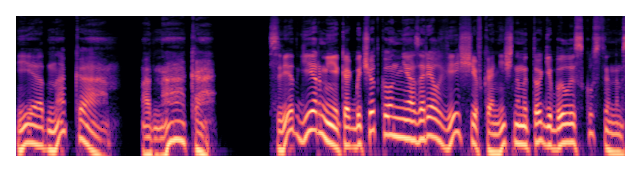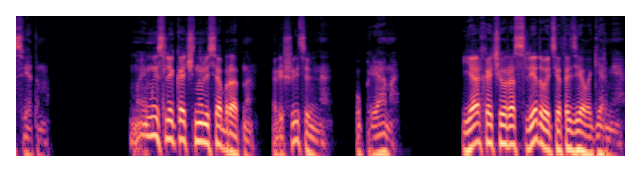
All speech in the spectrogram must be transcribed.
И однако, однако... Свет Гермии, как бы четко он не озарял вещи, в конечном итоге был искусственным светом. Мои мысли качнулись обратно. Решительно. Упрямо. Я хочу расследовать это дело, Гермия.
